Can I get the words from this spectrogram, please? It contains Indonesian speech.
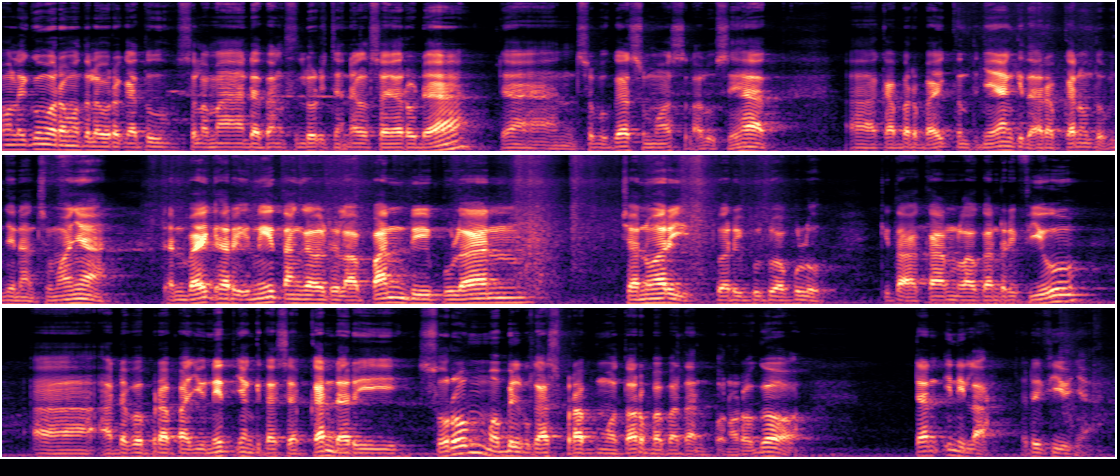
Assalamualaikum warahmatullahi wabarakatuh. Selamat datang seluruh channel saya Roda Dan semoga semua selalu sehat. Uh, Kabar baik tentunya yang kita harapkan untuk penjenengan semuanya. Dan baik hari ini tanggal 8 di bulan Januari 2020 Kita akan melakukan review. Uh, Ada beberapa unit yang kita siapkan dari showroom mobil bekas Prabu Motor Babatan Ponorogo. Dan inilah reviewnya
